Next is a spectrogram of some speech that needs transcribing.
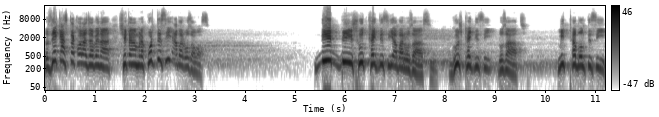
তো যে কাজটা করা যাবে না, সেটা আমরা করতেছি, আবার রোজাও আছি। দিব্যি সুদ খাইতেছি, আবার রোজা আছি। ঘুষ খাইতেছি, রোজা আছি। মিথ্যা বলতেছি,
